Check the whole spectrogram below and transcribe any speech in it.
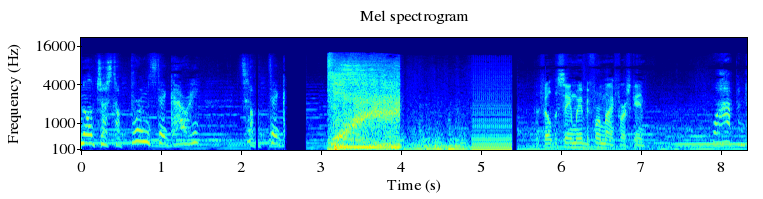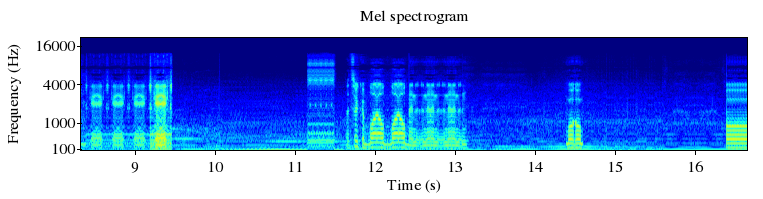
Not just a broomstick, Harry. It's a stick. I felt the same way before my first game. What happened? Skate, skate, skate, skate. I took a boil, boil minute and then, and then. Whoa. Whoa.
